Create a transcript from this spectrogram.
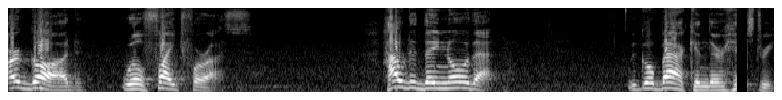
Our God will fight for us. How did they know that? We go back in their history.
